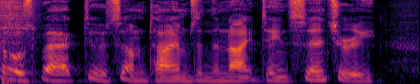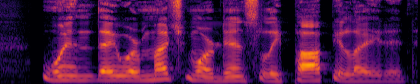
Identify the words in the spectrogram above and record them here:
goes back to sometimes in the 19th century when they were much more densely populated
